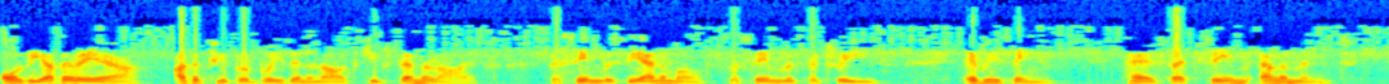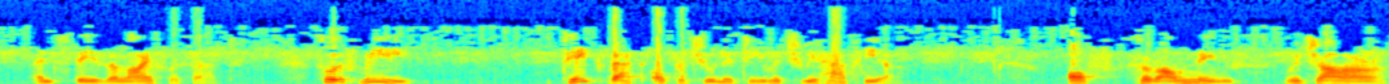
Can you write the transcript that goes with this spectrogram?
All the other air other people breathe in and out keeps them alive. The same with the animals, the same with the trees. Everything has that same element and stays alive with that. So if we take that opportunity, which we have here, of surroundings which are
